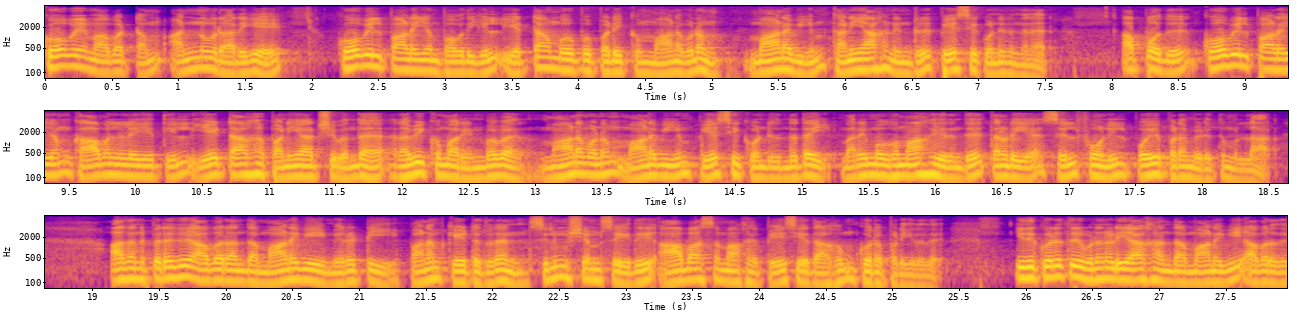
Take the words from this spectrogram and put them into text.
கோவை மாவட்டம் அன்னூர் அருகே கோவில்பாளையம் பகுதியில் எட்டாம் வகுப்பு படிக்கும் மாணவனும் மாணவியும் தனியாக நின்று பேசிக் கொண்டிருந்தனர். அப்போது கோவில்பாளையம் காவல் நிலையத்தில் ஏட்டாக பணியாற்றி வந்த ரவிக்குமார் என்பவர் மாணவனும் மாணவியும் பேசிக் கொண்டிருந்ததை மறைமுகமாக இருந்து தன்னுடைய செல்போனில் புகைப்படம் எடுத்துள்ளார் அதன் பிறகு அவர் அந்த மாணவியை மிரட்டி பணம் கேட்டதுடன் சில்மிஷம் செய்து ஆபாசமாக பேசியதாகவும் கூறப்படுகிறது. இது குறித்து உடனடியாக அந்த மாணவி அவரது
